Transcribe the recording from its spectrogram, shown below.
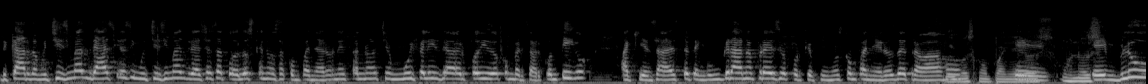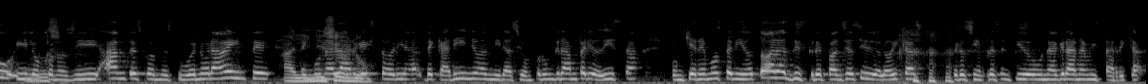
Ricardo, muchísimas gracias y muchísimas gracias a todos los que nos acompañaron esta noche. Muy feliz de haber podido conversar contigo. A quien sabes te tengo un gran aprecio porque fuimos compañeros de trabajo. Fuimos compañeros, eh, unos- en Blue y lo unos- conocí antes cuando estuvo en Hora 20. Al tengo una larga historia de cariño, de admiración por un gran periodista con quien hemos tenido todas las discrepancias ideológicas, pero siempre he sentido una gran amistad, Ricardo.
